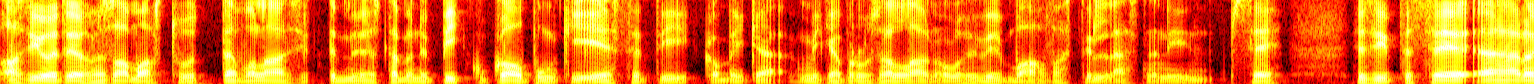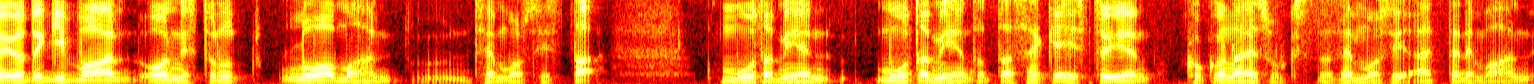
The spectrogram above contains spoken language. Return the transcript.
asioita, joihin samastuu tavallaan sitten myös tämmöinen pikkukaupunkiestetiikka, mikä, mikä Brusella on ollut hyvin vahvasti läsnä, niin se. Ja sitten se, hän on jotenkin vaan onnistunut luomaan semmoisista muutamien, muutamien tota säkeistöjen kokonaisuuksista semmoisia, että ne vaan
